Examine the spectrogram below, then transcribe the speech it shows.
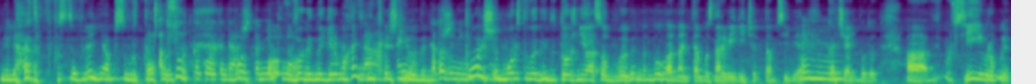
миллиардов поступлений, абсурд какой-то. Абсурд какой-то, да, вот. что нет. Выгодно Германии, да, конечно, не выгодно. А тоже не Польша, выгодно. может, выгодно, тоже не особо выгодно. Ну, ладно, они там из Норвегии что-то там себе угу. качать будут. А все Европы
